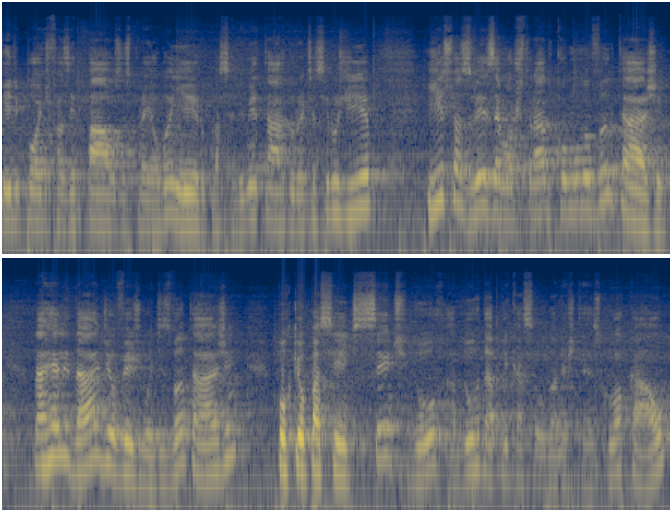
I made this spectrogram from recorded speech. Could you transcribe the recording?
ele pode fazer pausas para ir ao banheiro, para se alimentar durante a cirurgia, e isso às vezes é mostrado como uma vantagem. Na realidade, eu vejo uma desvantagem, porque o paciente sente dor, a dor da aplicação do anestésico local,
